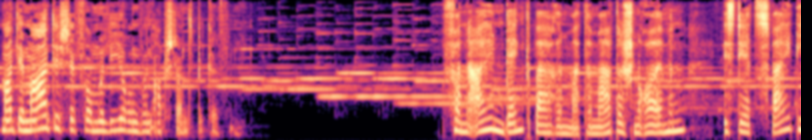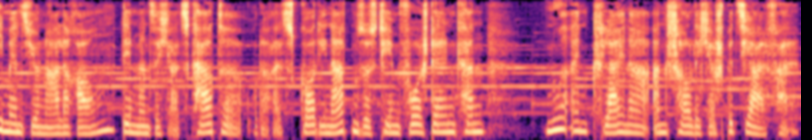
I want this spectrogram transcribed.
mathematische Formulierung von Abstandsbegriffen. Von allen denkbaren mathematischen Räumen ist der zweidimensionale Raum, den man sich als Karte oder als Koordinatensystem vorstellen kann, nur ein kleiner anschaulicher Spezialfall.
